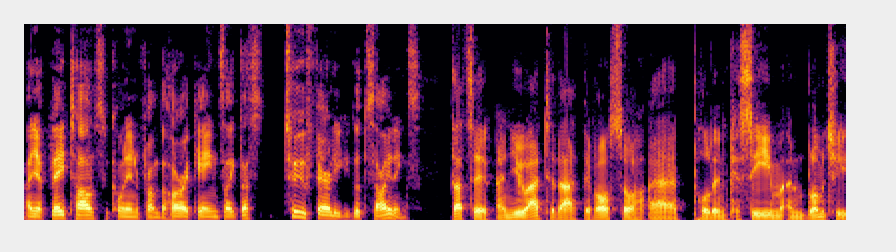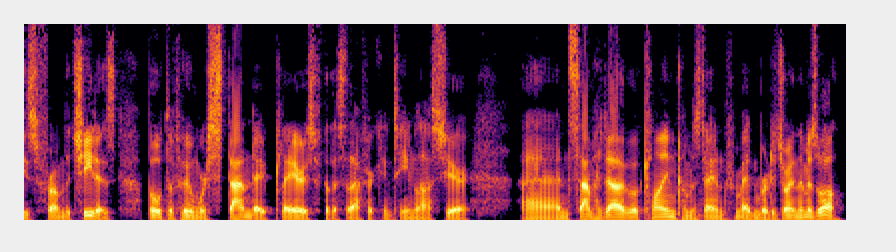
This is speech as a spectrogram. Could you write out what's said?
and you have Blade Thompson coming in from the Hurricanes. Like that's two fairly good signings. That's it. And you add to that, they've also uh, pulled in Cassiem and Blommetjies from the Cheetahs, both of whom were standout players for the South African team last year. And Sam Hidalgo Clyne comes down from Edinburgh to join them as well.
